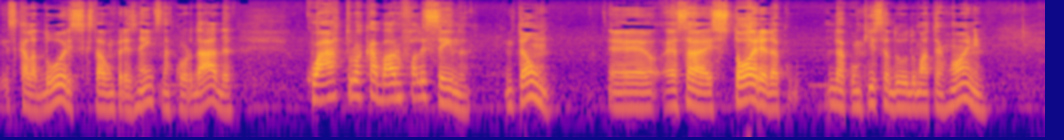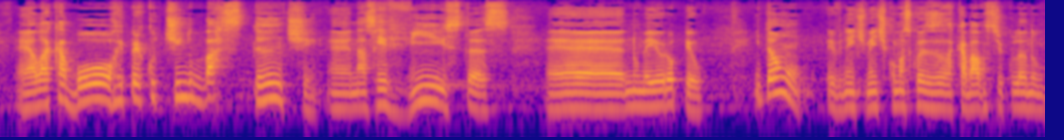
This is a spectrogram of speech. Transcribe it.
escaladores que estavam presentes na cordada, quatro acabaram falecendo. Então, é, essa história da, da conquista do, do Matterhorn, ela acabou repercutindo bastante é, nas revistas, é, no meio europeu. Então, evidentemente, como as coisas acabavam circulando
